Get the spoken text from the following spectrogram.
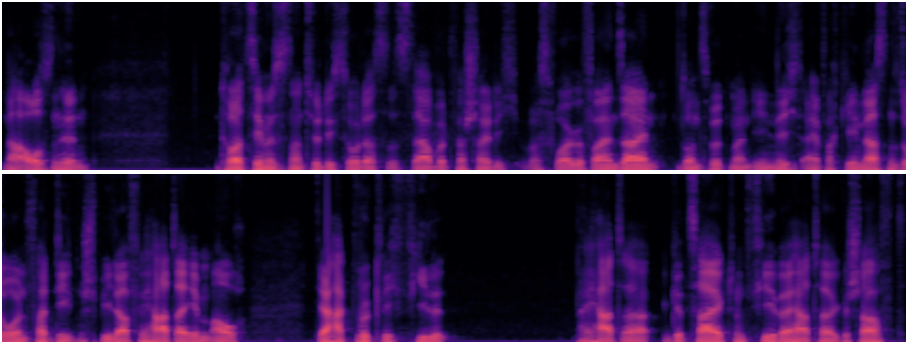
nach außen hin. Trotzdem ist es natürlich so, dass es da wird wahrscheinlich was vorgefallen sein. Sonst wird man ihn nicht einfach gehen lassen. So ein verdienten Spieler für Hertha eben auch. Der hat wirklich viel bei Hertha gezeigt und viel bei Hertha geschafft.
